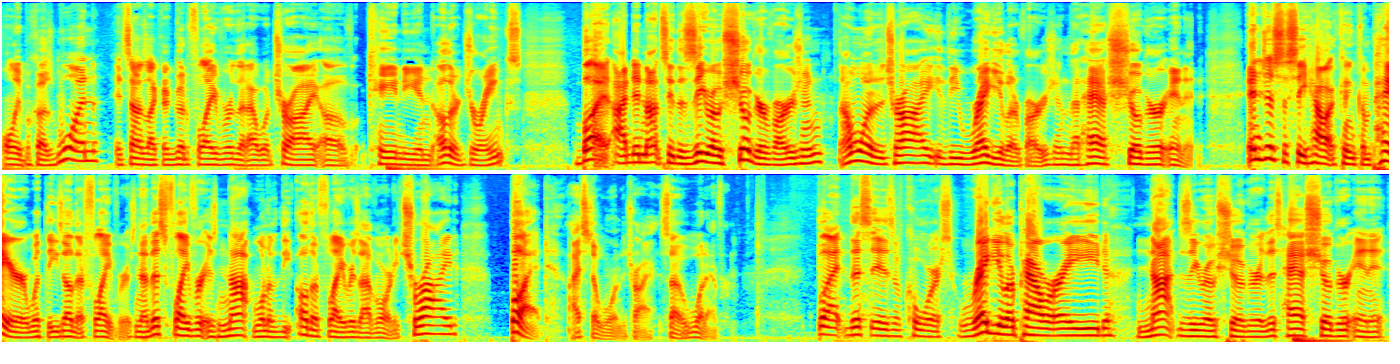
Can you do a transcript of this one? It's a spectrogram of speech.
only because one, it sounds like a good flavor that I would try of candy and other drinks. But I did not see the zero sugar version. I wanted to try the regular version that has sugar in it and just to see how it can compare with these other flavors. Now, this flavor is not one of the other flavors I've already tried, but I still want to try it, so whatever. But this is, of course, regular Powerade, not zero sugar. This has sugar in it,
